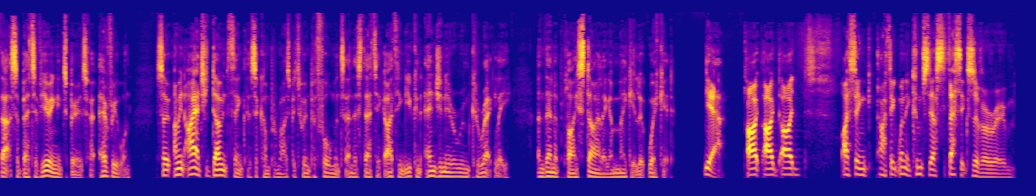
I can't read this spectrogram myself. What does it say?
That's a better viewing experience for everyone. So, I mean, I actually don't think there's a compromise between performance and aesthetic. I think you can engineer a room correctly and then apply styling and make it look wicked. Yeah, I, I, I, I think, I think when it comes to the aesthetics of a room,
